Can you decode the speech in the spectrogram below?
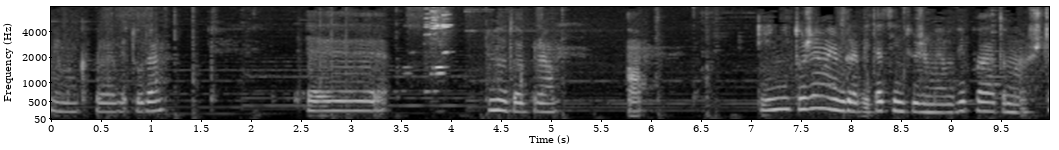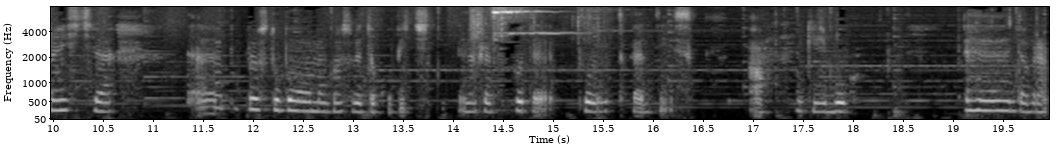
Ja mam klawiaturę. Yy, no dobra. O. I niektórzy mają grawitację, niektórzy mają VIPa, to mają szczęście. E, po prostu, bo mogą sobie to kupić. Na przykład płytę, płytkę disk. O, jakiś bóg. E, dobra.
